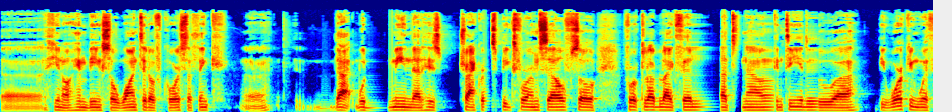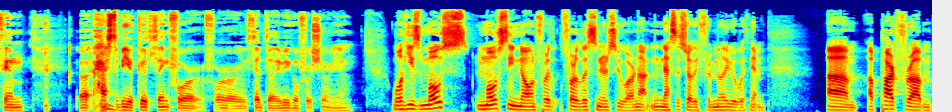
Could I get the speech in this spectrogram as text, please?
uh, you know him being so wanted. Of course, I think uh, that would mean that his track record speaks for himself. So for a club like Celta to now continue to uh, be working with him. Uh, has to be a good thing for for Celta de Vigo for sure. Yeah. Well, he's most mostly known for for listeners who are not necessarily familiar with him. Um, apart from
